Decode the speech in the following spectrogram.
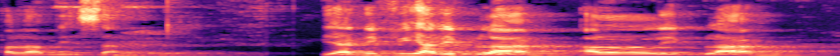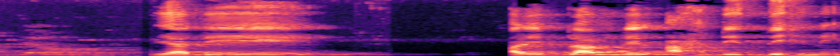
fala bisa yani fi alif lam alif lam Jauh. jadi alif lam lil ahdi dihni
